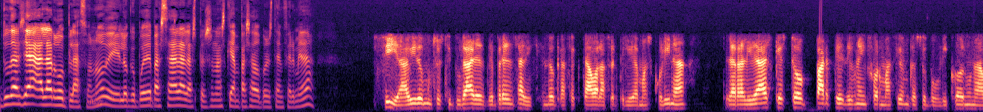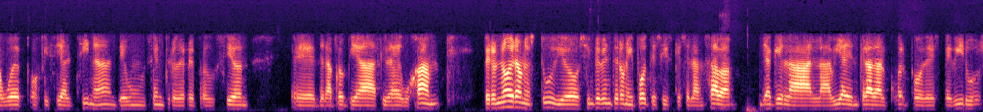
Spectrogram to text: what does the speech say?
dudas ya a largo plazo, ¿no? De lo que puede pasar a las personas que han pasado por esta enfermedad. Sí, ha habido muchos titulares de prensa diciendo que afectaba a la fertilidad masculina. La realidad es que esto parte de una información que se publicó en una web oficial china de un centro de reproducción eh, de la propia ciudad de Wuhan, pero no era un estudio, simplemente era una hipótesis que se lanzaba, ya que la, vía de entrada al cuerpo de este virus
